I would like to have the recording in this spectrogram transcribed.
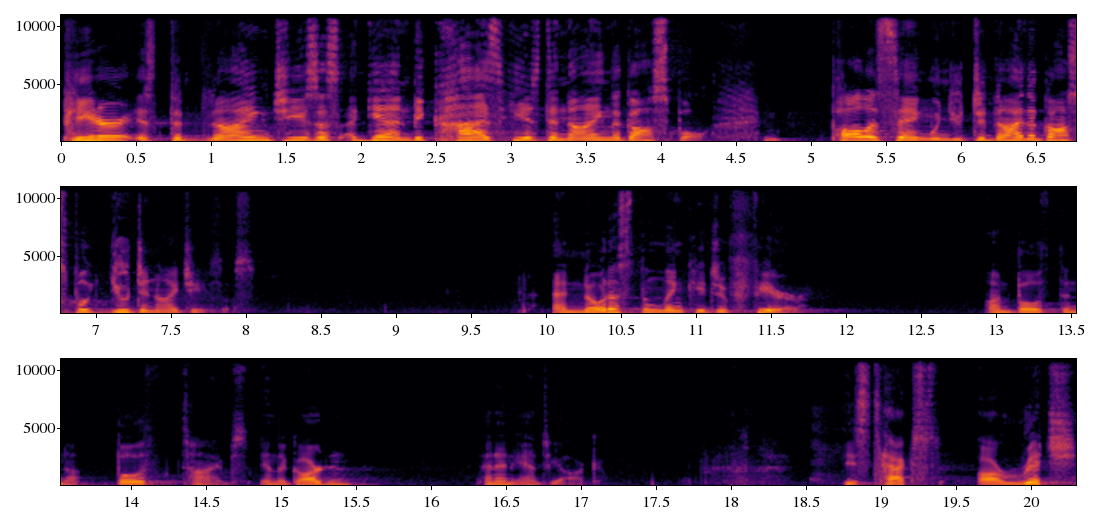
Peter is denying Jesus again because he is denying the gospel. Paul is saying when you deny the gospel, you deny Jesus. And notice the linkage of fear on both, both times, in the garden and in Antioch. These texts are rich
